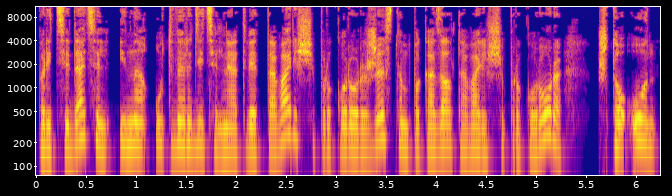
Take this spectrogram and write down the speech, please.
председатель и на утвердительный ответ товарища прокурора жестом показал товарищу прокурора, что он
